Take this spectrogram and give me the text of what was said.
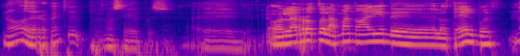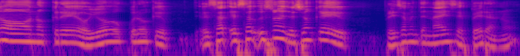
No, de repente, pues no sé, pues. Eh, o le ha roto la mano a alguien de- del hotel, pues. no, no creo. Yo creo que esa, esa es una situación que precisamente nadie se espera, ¿no?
